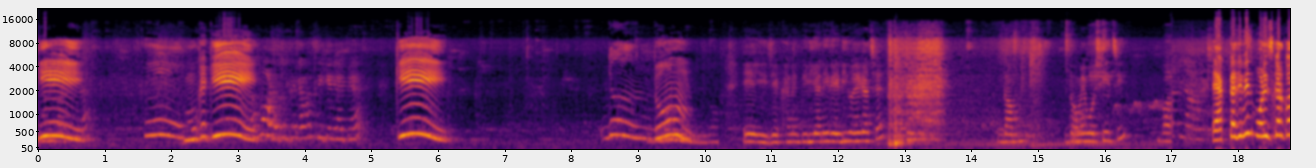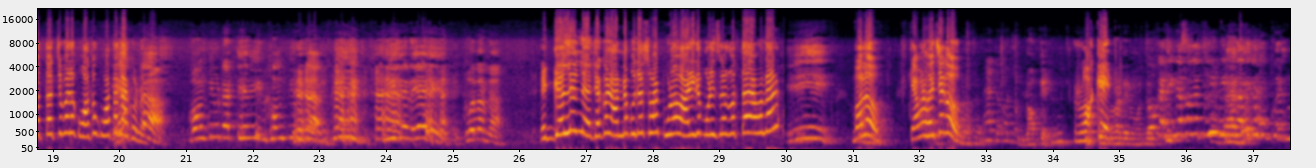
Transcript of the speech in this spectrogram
কি? মুখে কি? কি? দুম। এই যেখানে বিরিয়ানি রেডি হয়ে গেছে। দম দমে বসিয়েছি। একটা জিনিস পরিষ্কার করতে হচ্ছে বলে কত কথা দেখো না। কম্পিউটার টেবিল কম্পিউটার ফ্রিজের এ খোলো না। গেলেন না যখন রান্না পূজার সময় পুরো বাড়িটা পরিষ্কার করতে হয় আমাদের। বলো কেমন হয়েছে গো? রকেট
